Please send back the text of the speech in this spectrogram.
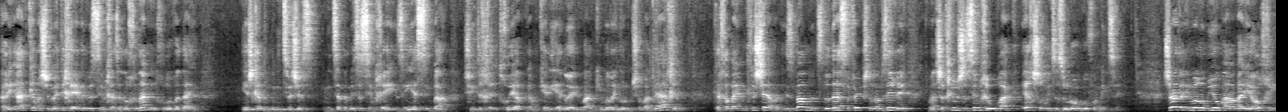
הרי עד כמה שבאמת היא חייבת בשמחה, זה נכונה לכאורה ודאי. יש כאן מצווה של מצד המצווה שמחי, זה יהיה סיבה שהיא תחויב גם כן, יהיה נוהג בה ג' רגול משבת לאחר. ככה אביי מתקשה, אבל הסברנו את צדדי הספק של רב זירי, כיוון שהחיוב של שמחי הוא רק איך של מצווה, זה לא גוף המצווה. שואלת הגמרא מי אומר אביי יאוכי,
